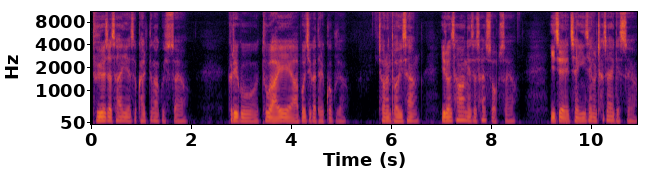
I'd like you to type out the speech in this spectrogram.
두 여자 사이에서 갈등하고 있어요. 그리고 두 아이의 아버지가 될 거고요. 저는 더 이상 이런 상황에서 살 수 없어요. 이제 제 인생을 찾아야겠어요.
